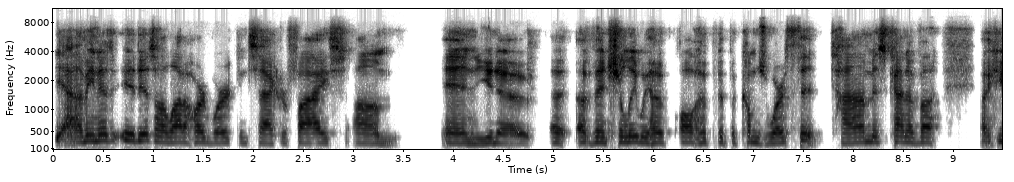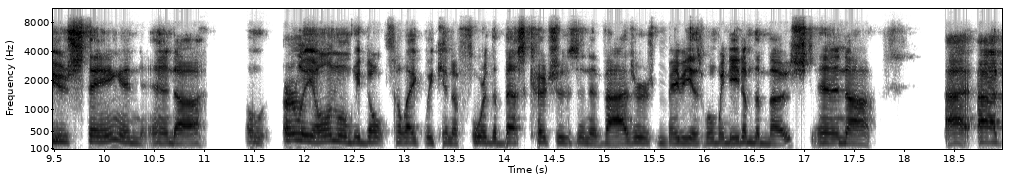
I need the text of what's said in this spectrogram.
Yeah i mean it, it is a lot of hard work and sacrifice um, and you know uh, eventually we hope all hope it becomes worth it. Time is kind of a, a huge thing. And and uh, early on when we don't feel like we can afford the best coaches and advisors maybe is when we need them the most. And uh, I, I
